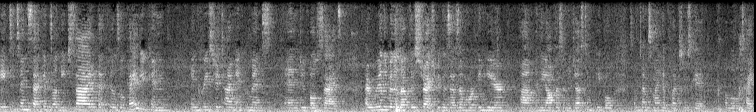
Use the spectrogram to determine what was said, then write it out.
8 to 10 seconds on each side. If that feels okay, you can increase your time increments and do both sides. I really, really love this stretch because as I'm working here um, in the office and adjusting people, sometimes my hip flexors get a little tighter.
